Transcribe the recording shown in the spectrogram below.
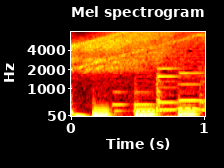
Música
